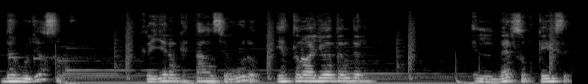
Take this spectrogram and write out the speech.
de orgulloso creyeron que estaban seguros. Y esto nos ayuda a entender el verso que dice,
